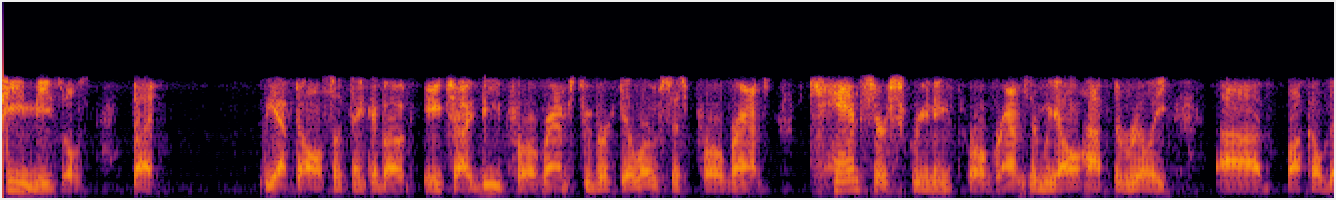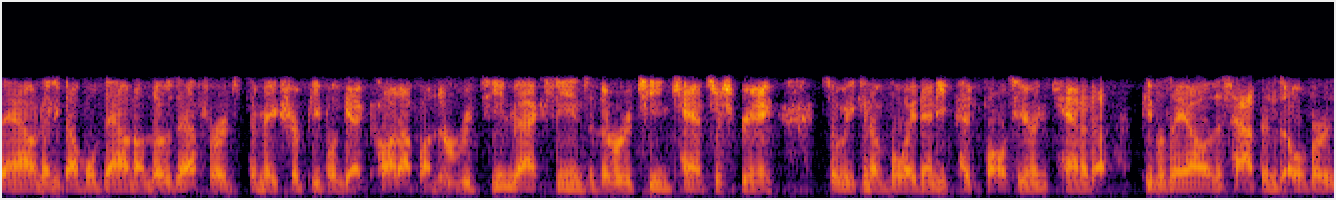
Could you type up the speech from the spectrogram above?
see measles, but we have to also think about HIV programs, tuberculosis programs, cancer screening programs, and we all have to really uh, buckle down and double down on those efforts to make sure people get caught up on the routine vaccines and the routine cancer screening so we can avoid any pitfalls here in Canada. People say, oh, this happens over,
